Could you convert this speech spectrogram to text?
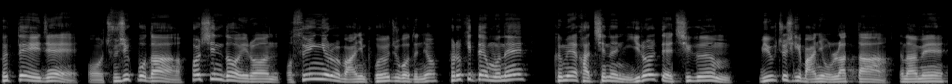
그때 이제 어 주식보다 훨씬 더 이런 어 수익률을 많이 보여주거든요. 그렇기 때문에 금의 가치는 이럴 때 지금 미국 주식이 많이 올랐다. 그다음에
